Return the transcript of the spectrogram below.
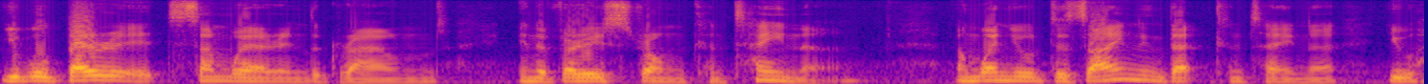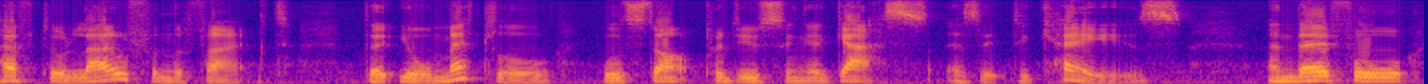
you will bury it somewhere in the ground in a very strong container. And when you're designing that container, you have to allow from the fact that your metal will start producing a gas as it decays, and therefore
